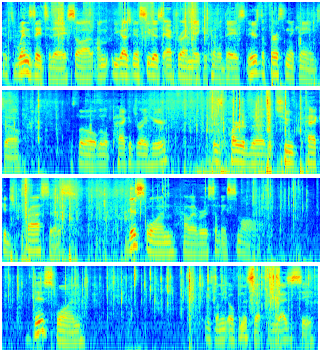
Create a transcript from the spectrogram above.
It's Wednesday today, so I'm, you guys are gonna see this after I make a couple days. Here's the first thing that came. So this little little package right here. This is part of the the two package process. This one, however, is something small. This one. Please let me open this up for you guys to see.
